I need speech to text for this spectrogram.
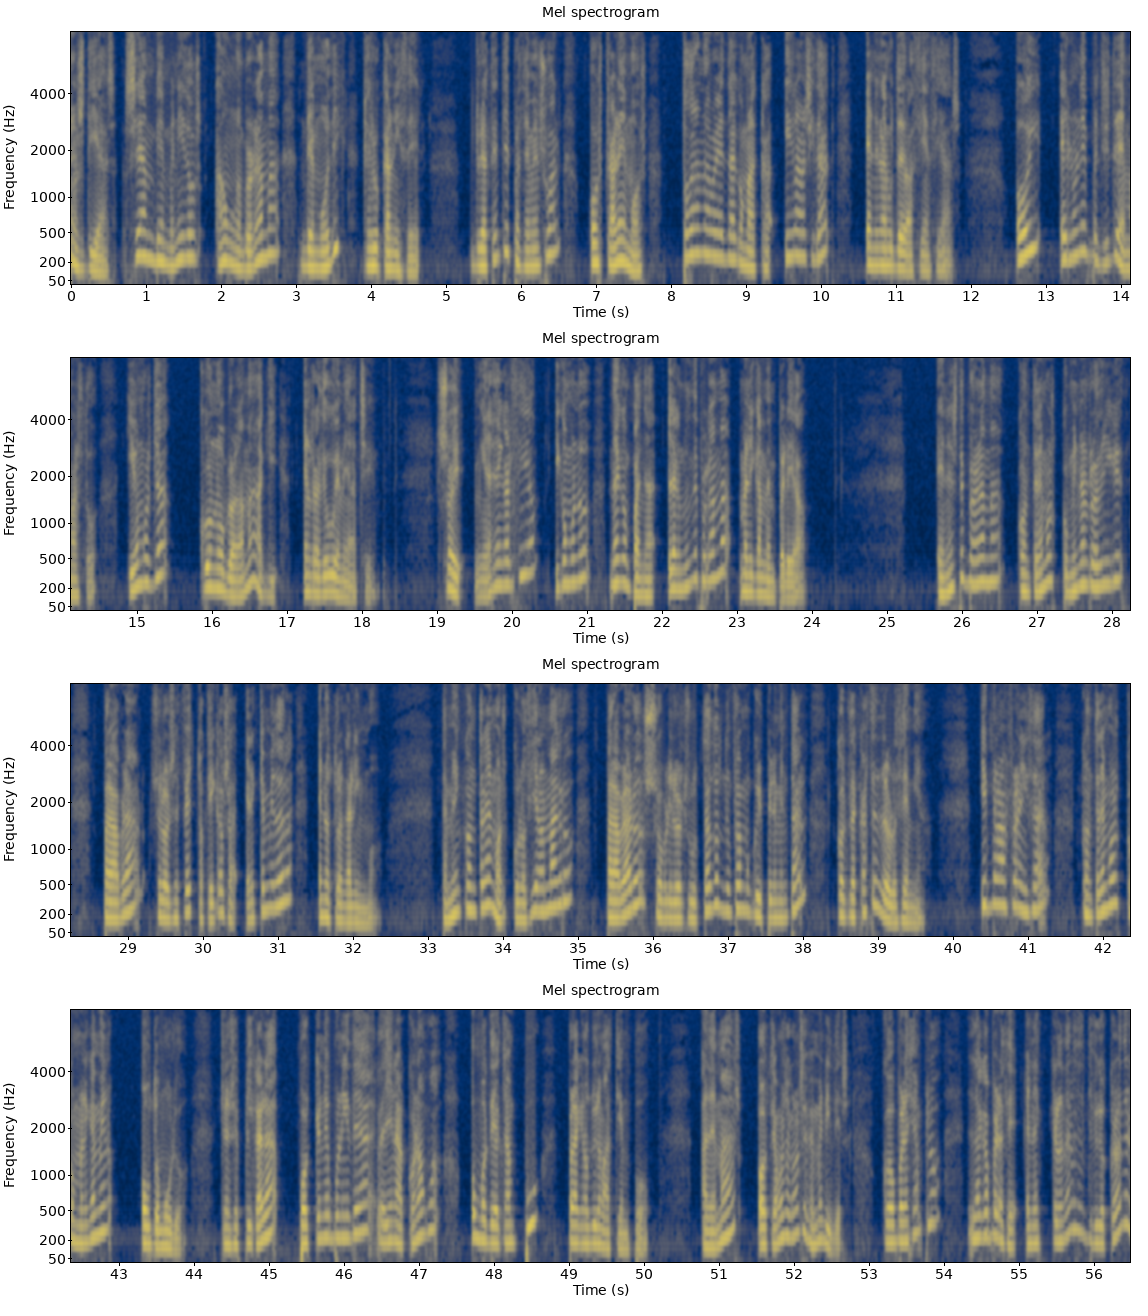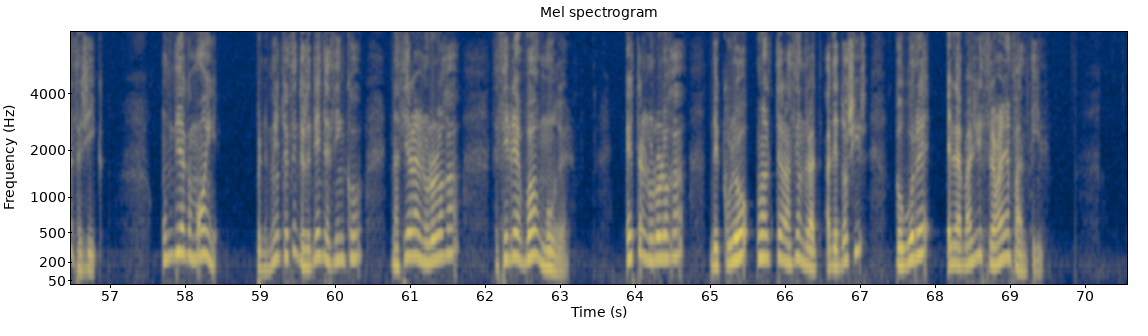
Buenos días, sean bienvenidos a un nuevo programa de Modic Jesús Canicer. Durante este espacio mensual os traeremos toda la novedad de la comarca y de la universidad en el ámbito de las ciencias. Hoy es lunes 27 de marzo y vamos ya con un nuevo programa aquí en Radio VMH. Soy Miguel Ángel García y como no, me acompaña el conducción del programa Marica Memperea. En este programa contaremos con Minan Rodríguez para hablar sobre los efectos que causa el cambio de en nuestro organismo. También contaremos con Lucía Almagro para hablaros sobre los resultados de un fármaco experimental contra el cáncer de la leucemia. Y para finalizar, contaremos con Marigamen Automuro, que nos explicará por qué no es buena idea rellenar con agua un bote de champú para que nos dure más tiempo. Además, os traemos algunas efemérides, como por ejemplo la que aparece en el calendario científico escolar del CSIC. Un día como hoy, pero en 1875 nació la neuróloga Cecilia von Muger. Esta neuróloga descubrió una alteración de la atetosis que ocurre en la parálisis cerebral infantil.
